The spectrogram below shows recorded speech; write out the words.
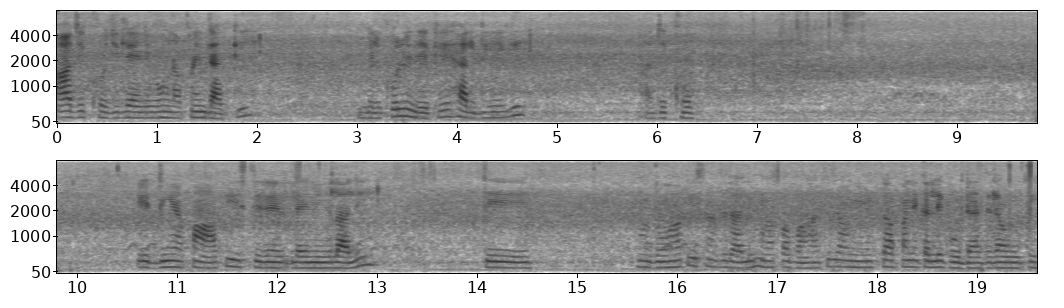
ਆਹ ਦੇਖੋ ਜੀ ਲਾਈਨਿੰਗ ਹੁਣ ਆਪਣੀ ਲੱਗ ਗਈ। ਬਿਲਕੁਲ ਨਹੀਂ ਦੇਖੇ, ਹਲਦੀ ਹੈਗੀ। ਆਹ ਦੇਖੋ। ਇੱਦਾਂ ਹੀ ਆਪਾਂ ਆਹ ਪੀਸ ਤੇ ਲਾਈਨਿੰਗ ਲਾ ਲਈ। ਤੇ ਹੁਣ ਦੋਹਾਂ ਪੀਸਾਂ ਤੇ ਲਾ ਲਈ। ਹੁਣ ਆਪਾਂ ਬਾਹਾਂ ਤੇ ਲਾਉਣੀ ਹੈ ਇੱਕ ਆਪਾਂ ਨੇ ਇਕੱਲੇ ਗੋਡਿਆਂ ਤੇ ਲਾਉਣੀ ਸੀ।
